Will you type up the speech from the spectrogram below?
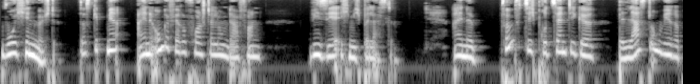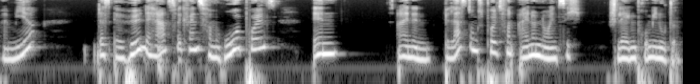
wo ich hin möchte. Das gibt mir eine ungefähre Vorstellung davon, wie sehr ich mich belaste. Eine 50-prozentige Belastung wäre bei mir das Erhöhen der Herzfrequenz vom Ruhepuls in einen Belastungspuls von 91 Schlägen pro Minute.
